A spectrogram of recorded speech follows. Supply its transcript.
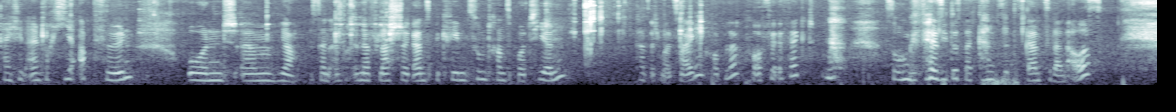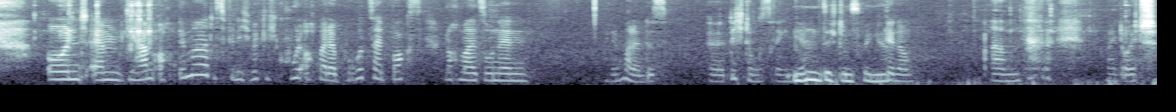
kann ich den einfach hier abfüllen und ähm, ja, ist dann einfach in der Flasche ganz bequem zum Transportieren. Ich kann es euch mal zeigen, hoppla, Vorführeffekt. so ungefähr sieht das, Ganze, das Ganze dann aus. Und ähm, die haben auch immer, das finde ich wirklich cool, auch bei der Brotzeitbox nochmal so einen, wie nennt man denn das? äh, Dichtungsring. Mhm, Dichtungsring, ja. Genau. Ähm, mein Deutsch.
